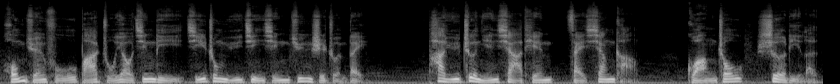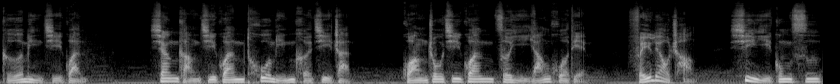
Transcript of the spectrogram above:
洪全福把主要精力集中于进行军事准备，他于这年夏天在香港、广州设立了革命机关，香港机关托名和记站，广州机关则以洋货店、肥料厂、信义公司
